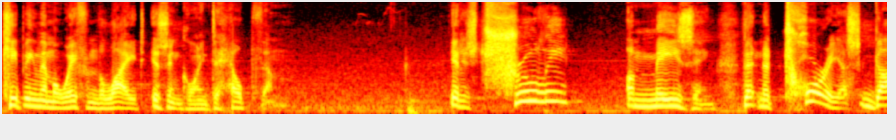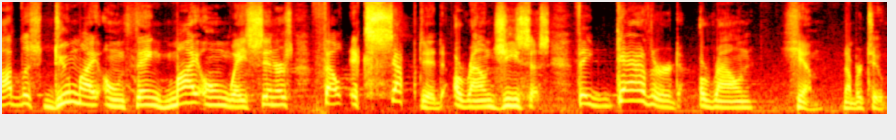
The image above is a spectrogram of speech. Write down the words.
keeping them away from the light isn't going to help them. It is truly amazing that notorious, godless, do my own thing, my own way sinners felt accepted around Jesus. They gathered around him. Number two,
